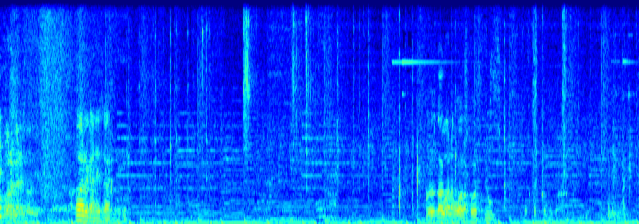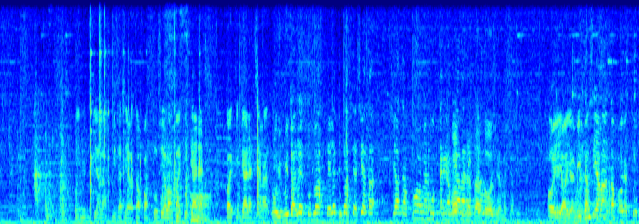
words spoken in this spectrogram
Organisoija. Organisoi. Otetaanko puola pois? Niin nyt siellä, mitä siellä tapahtuu? Siellä on kaikki kädet. Kaikki kädet siellä. Oi, mitä letkut lähtee, letkut lähtee sieltä, sieltä on kolme mutteria vielä. niin Pidetään siellä- toisiamme käsistä. Oi, oi, oi, mitä siellä on tap- otettu?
